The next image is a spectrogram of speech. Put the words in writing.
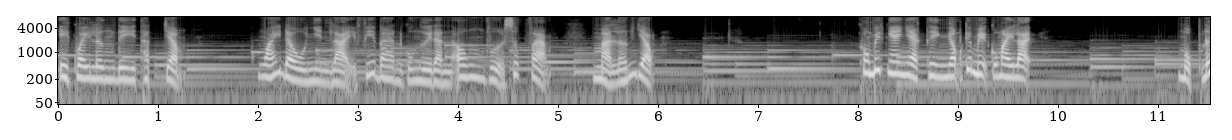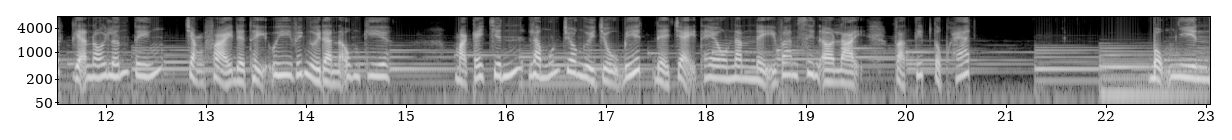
Y quay lưng đi thật chậm, ngoái đầu nhìn lại phía bàn của người đàn ông vừa xúc phạm, mà lớn giọng. Không biết nghe nhạc thì ngậm cái miệng của mày lại. Mục đích gã nói lớn tiếng chẳng phải để thị uy với người đàn ông kia, mà cái chính là muốn cho người chủ biết để chạy theo năn nỉ van xin ở lại và tiếp tục hát. Bỗng nhiên,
